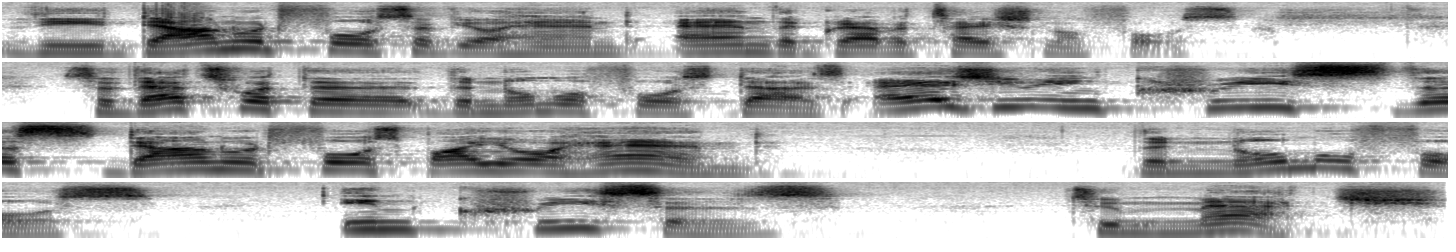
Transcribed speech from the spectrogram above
the downward force of your hand and the gravitational force. So that's what the, the normal force does. As you increase this downward force by your hand, the normal force increases to match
